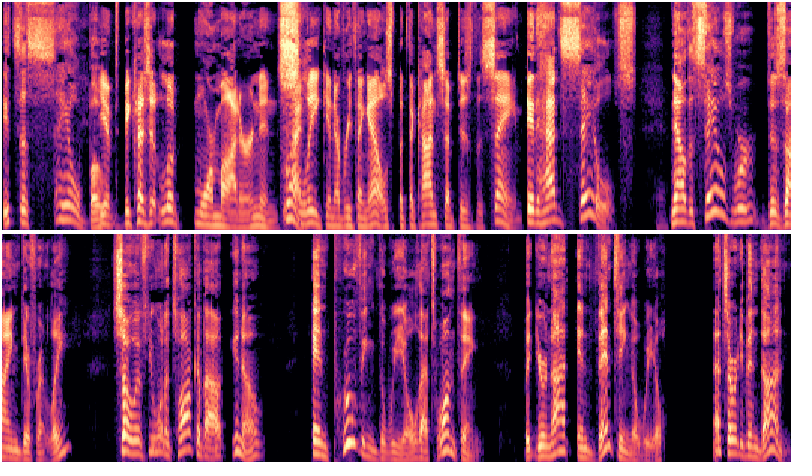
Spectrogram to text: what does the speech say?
it's a sailboat. Yeah, because it looked more modern and Right. sleek and everything else, but the concept is the same. it had sails. Now the sails were designed differently. So if you want to talk about, you know, improving the wheel, that's one thing. But you're not inventing a wheel. That's already been done.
